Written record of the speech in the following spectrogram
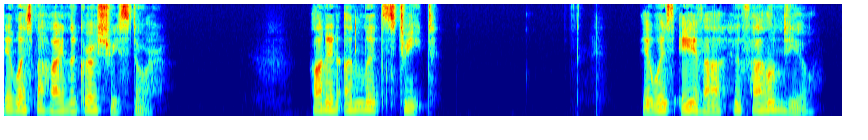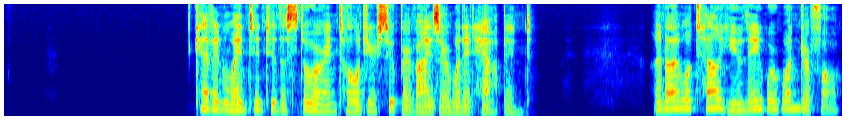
it was behind the grocery store, on an unlit street. It was Ava who found you. Kevin went into the store and told your supervisor what had happened. And I will tell you, they were wonderful.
